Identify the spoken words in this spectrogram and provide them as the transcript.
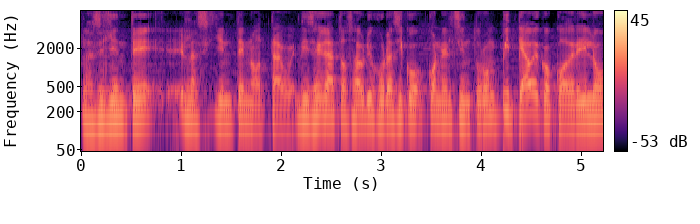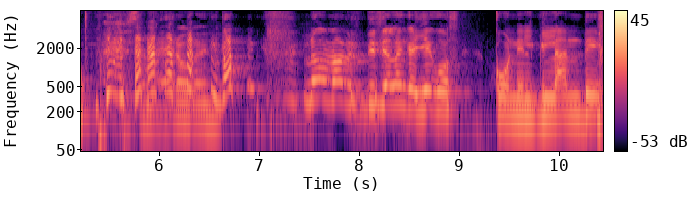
la siguiente, la siguiente nota, güey. Dice Gatosaurio Jurásico con el cinturón piteado de cocodrilo. Ese mero, güey. No mames, dice Alan Gallegos con el glande.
